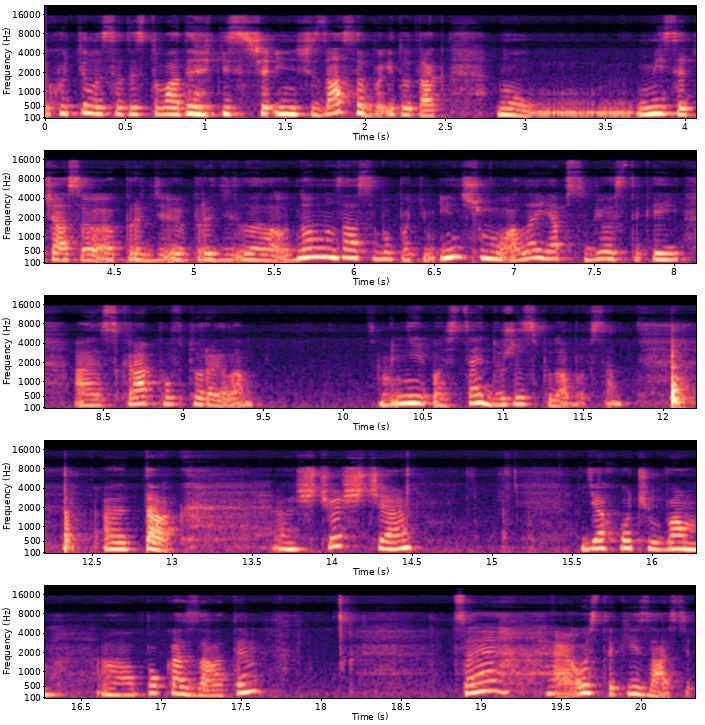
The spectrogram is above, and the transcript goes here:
хотілося тестувати якісь ще інші засоби, і то так, ну місяць часу е, приділила одному засобу, потім іншому, але я б собі ось такий е, скраб повторила. Мені ось цей дуже сподобався. Е, Так, е, що ще я хочу вам показати? Це ось такий засіб.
